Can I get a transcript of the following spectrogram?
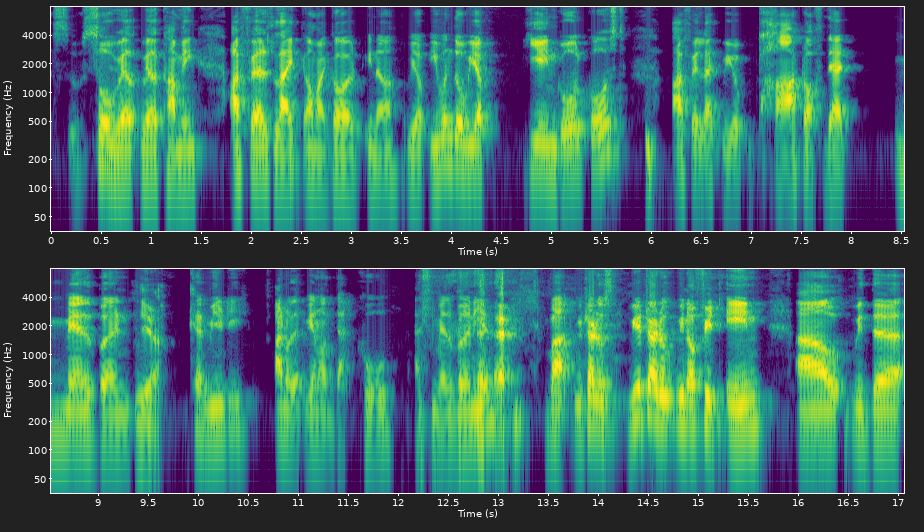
so, so well welcoming i felt like oh my god you know we are even though we are here in gold coast i feel like we are part of that melbourne Yeah. community i know that we are not that cool as melbourneians but we try to we try to you know fit in uh, with the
